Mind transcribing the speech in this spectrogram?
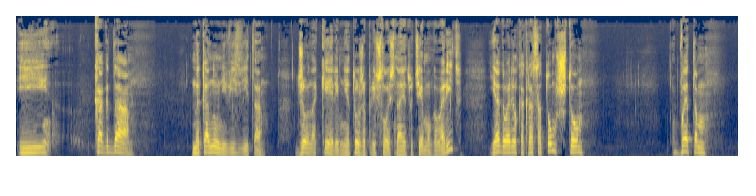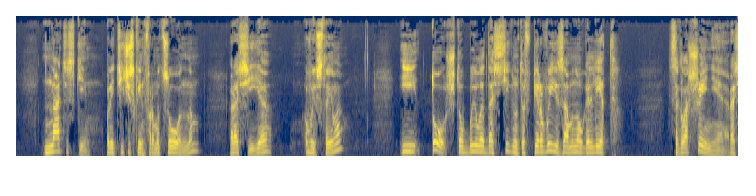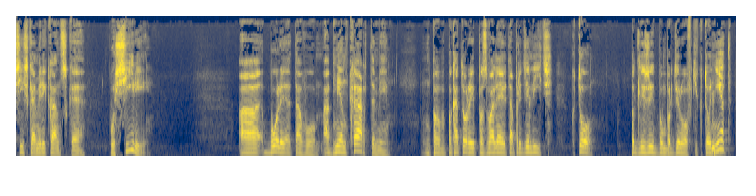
И когда накануне визита Джона Керри мне тоже пришлось на эту тему говорить, я говорил как раз о том, что в этом натиске политическо-информационном Россия выстояла, и то, что было достигнуто впервые за много лет соглашение российско-американское по Сирии, более того, обмен картами, по, по которые позволяют определить, кто подлежит бомбардировке, кто нет,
